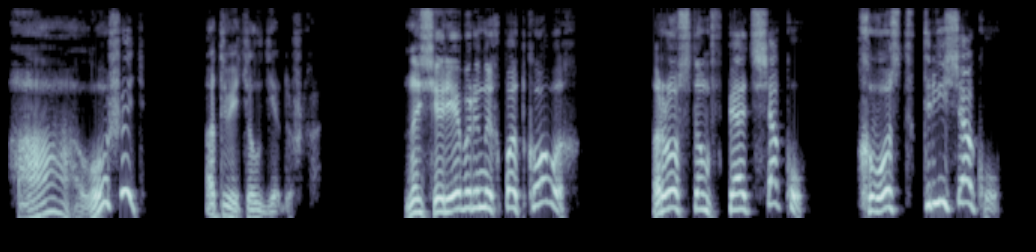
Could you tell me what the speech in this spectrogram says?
«А, лошадь?» — ответил дедушка. «На серебряных подковах? Ростом в пять сяку, хвост в три сяку.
